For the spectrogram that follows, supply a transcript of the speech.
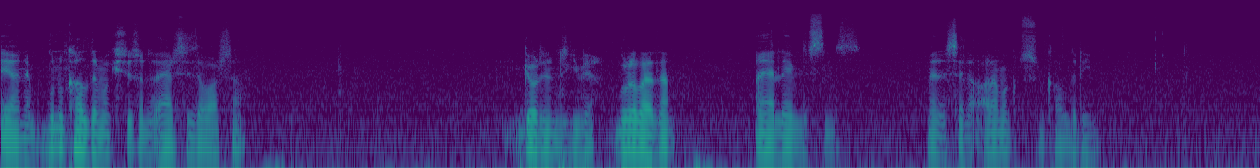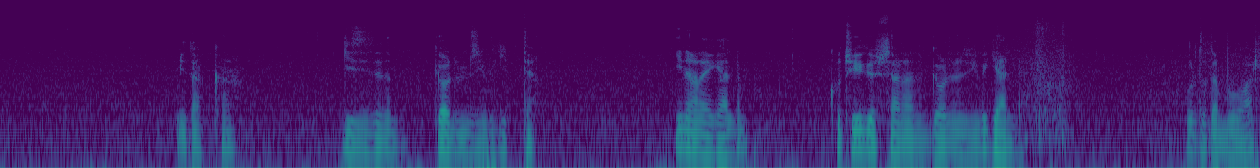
Yani bunu kaldırmak istiyorsanız eğer sizde varsa gördüğünüz gibi buralardan ayarlayabilirsiniz. Mesela arama kutusunu kaldırayım. Bir dakika. Gizli dedim. Gördüğünüz gibi gitti. Yine araya geldim. Kutuyu gösterdim. Gördüğünüz gibi geldi. Burada da bu var.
